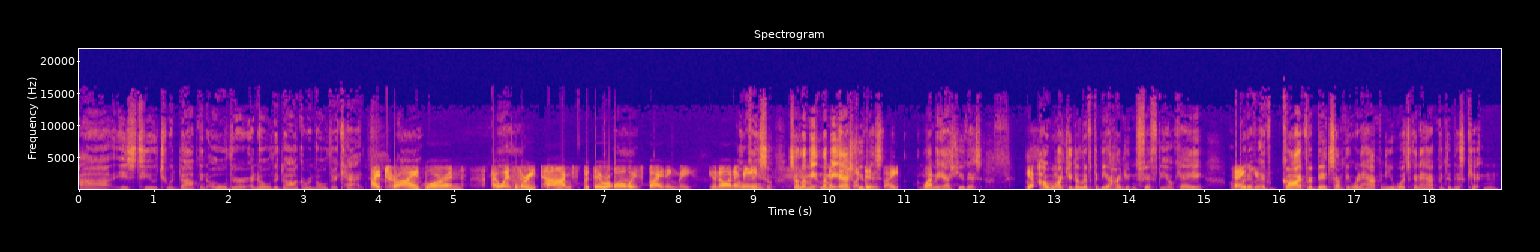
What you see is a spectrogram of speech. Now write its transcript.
uh, is to to adopt an older an older dog or an older cat. I tried, Warren. I went three times, but they were always biting me. You know what I mean? Okay, so so let me let me And ask you this. bite. Let What? me ask you this. Yep. I want you to live to be 150, okay? Thank but if, you. if God forbid something were to happen to you, what's going to happen to this kitten?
